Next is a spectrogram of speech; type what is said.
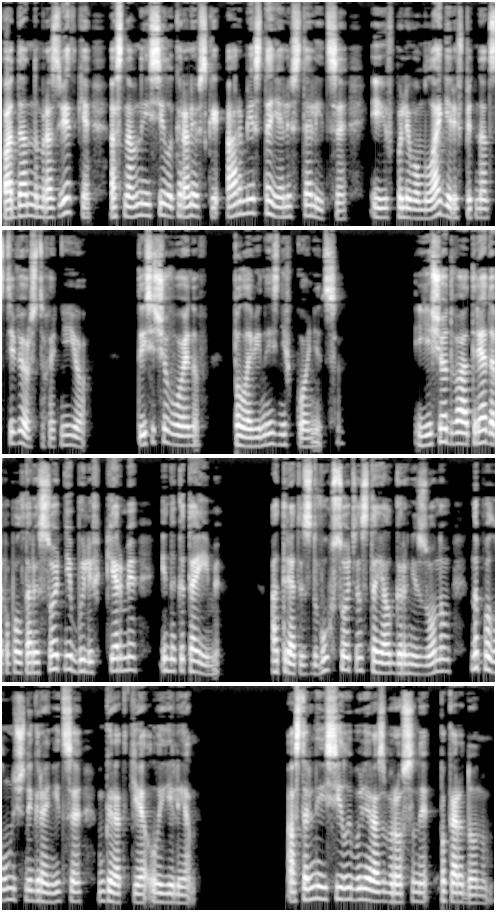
По данным разведки, основные силы королевской армии стояли в столице и в полевом лагере в 15 верстах от нее. Тысяча воинов, половина из них конница. Еще два отряда по полторы сотни были в Керме и на Катаиме. Отряд из двух сотен стоял гарнизоном на полуночной границе в городке Лаелен. Остальные силы были разбросаны по кордонам.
